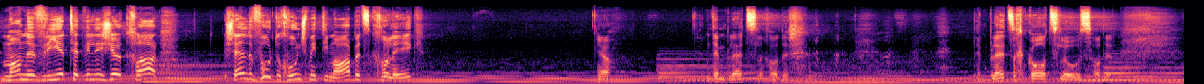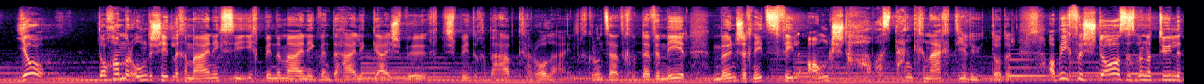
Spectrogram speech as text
manövriert hat, weil es ist ja klar, stell dir vor, du kommst mit deinem Arbeitskollegen, ja, und dann plötzlich, oder? dann plötzlich geht es los, oder? Ja, da kann man unterschiedlicher Meinung sein. Ich bin der Meinung, wenn der Heilige Geist wirkt, spielt doch überhaupt keine Rolle eigentlich. Grundsätzlich dürfen wir menschlich nicht zu viel Angst haben, was denken echt die Leute, oder? Aber ich verstehe es, dass man natürlich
